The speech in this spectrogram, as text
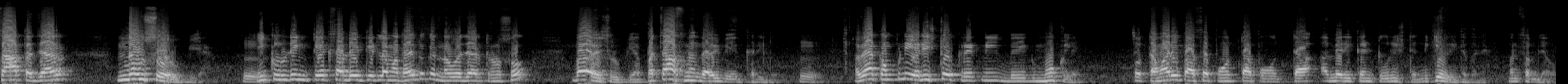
સાત હજાર નવસો રૂપિયા. ઇન્ક્લુડિંગ ટેક્સ આ બેગ કેટલામાં થાય તો કે નવ હજાર ત્રણસો બાવીસ રૂપિયા. પચાસ નંગ આવી બેગ ખરીદો હવે આ કંપની એરિસ્ટોક્રેટની બેગ મોકલે. તો તમારી પાસે પહોંચતા પહોંચતા અમેરિકન ટુરિસ્ટની કેવી રીતે બને? મને સમજાવો.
